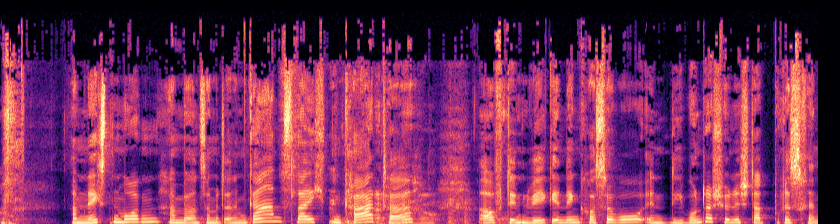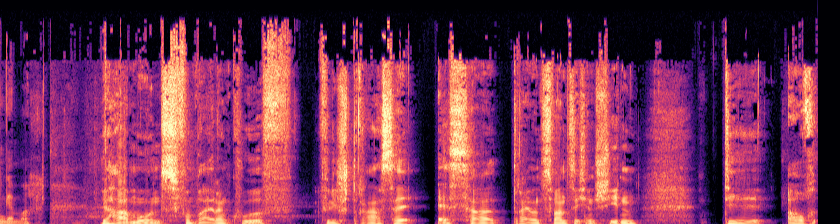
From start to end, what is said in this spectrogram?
Am nächsten Morgen haben wir uns dann mit einem ganz leichten Kater genau. auf den Weg in den Kosovo in die wunderschöne Stadt Brisren gemacht. Wir haben uns von Bayern Kurve für die Straße SH23 entschieden, die auch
